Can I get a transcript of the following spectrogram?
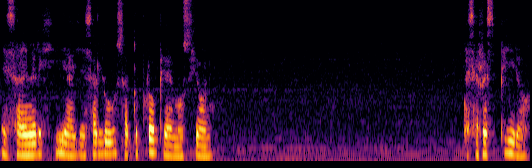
esa energía y esa luz a tu propia emoción. Ese respiro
